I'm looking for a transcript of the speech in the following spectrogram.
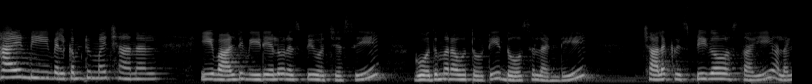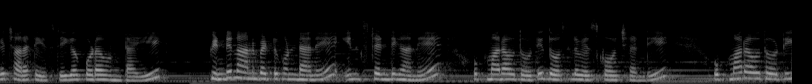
హాయ్ అండి వెల్కమ్ టు మై ఛానల్. ఇవాళ వీడియోలో రెసిపీ వచ్చేసి గోధుమ రవ్వతోటి దోశలండి. చాలా క్రిస్పీగా వస్తాయి అలాగే చాలా టేస్టీగా కూడా ఉంటాయి. పిండి నానబెట్టకుండానే ఇన్స్టెంట్గానే ఉప్మా రవ్వతోటి దోశలు వేసుకోవచ్చండి. ఉప్మా రవ్వతోటి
